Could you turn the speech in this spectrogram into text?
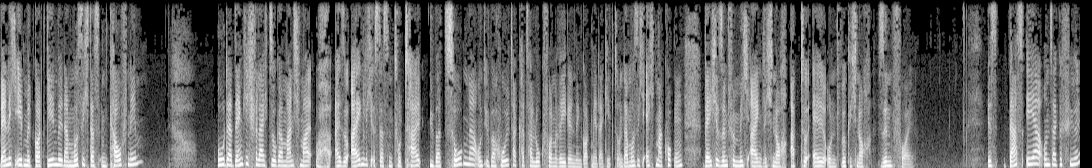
wenn ich eben mit Gott gehen will, dann muss ich das in Kauf nehmen. Oder denke ich vielleicht sogar manchmal, oh, also eigentlich ist das ein total überzogener und überholter Katalog von Regeln, den Gott mir da gibt. Und da muss ich echt mal gucken, welche sind für mich eigentlich noch aktuell und wirklich noch sinnvoll. Ist das eher unser Gefühl?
